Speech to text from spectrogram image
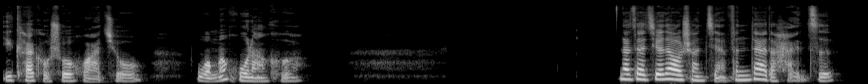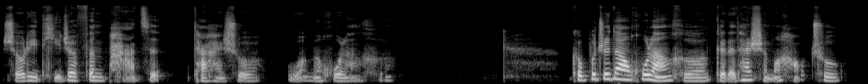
一开口说话就“我们呼兰河”。那在街道上捡粪袋的孩子手里提着粪耙子，他还说“我们呼兰河”。可不知道呼兰河给了他什么好处，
